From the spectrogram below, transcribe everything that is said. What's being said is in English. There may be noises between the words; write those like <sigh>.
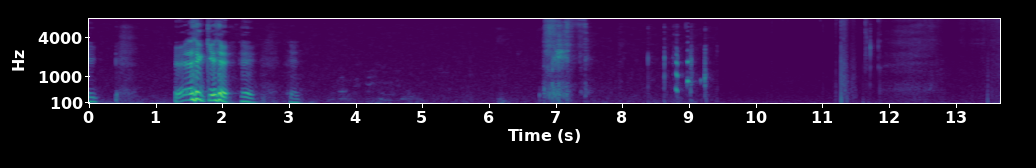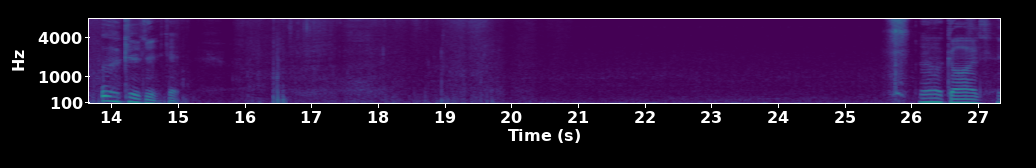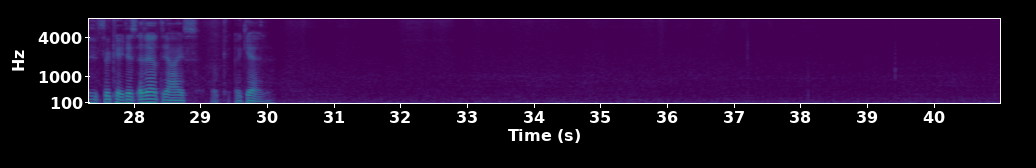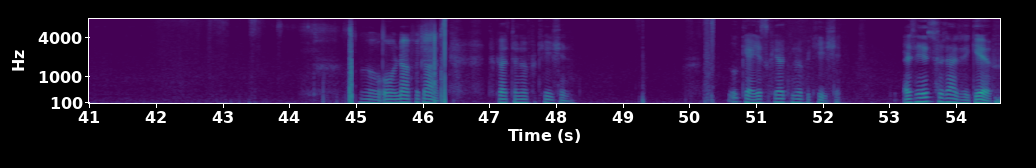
okay. okay, okay, okay. Oh god, it's okay, just edit out the eyes okay, again. Oh, oh no, I forgot. Forgot the notification. Okay, just clear the notification. I think it's for that a gift.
